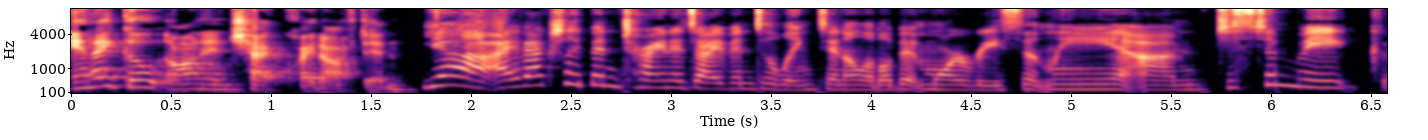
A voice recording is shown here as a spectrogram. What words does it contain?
And I go on and check quite often. Yeah, I've actually been trying to dive into LinkedIn a little bit more recently, um, just to make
